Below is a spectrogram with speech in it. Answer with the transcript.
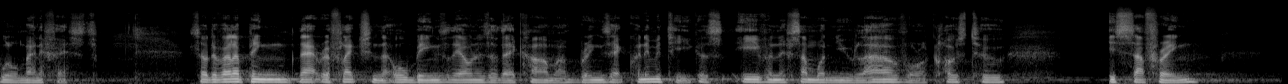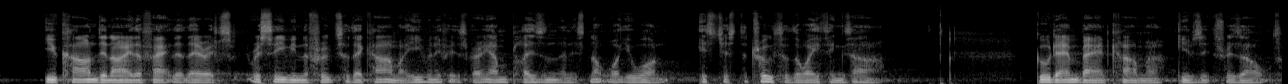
will manifest. So developing that reflection that all beings are the owners of their karma brings equanimity because even if someone you love or are close to is suffering, you can't deny the fact that they're receiving the fruits of their karma, even if it's very unpleasant and it's not what you want. It's just the truth of the way things are. Good and bad karma gives its result.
